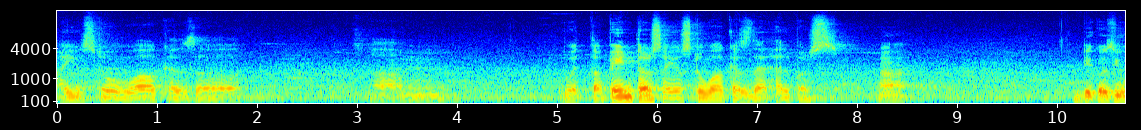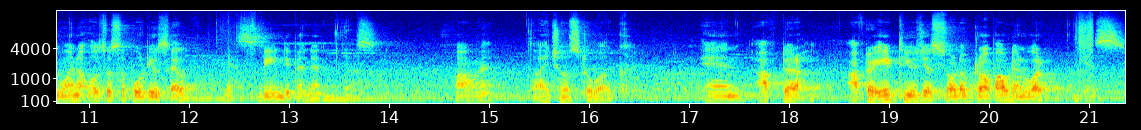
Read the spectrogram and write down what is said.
I used to work as a, um, with the painters. I used to work as their helpers. Ah. Because you wanna also support yourself, Yes. be independent. Yes. Oh man. So I chose to work. And after after eighth, you just sort of drop out and work. Yes.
